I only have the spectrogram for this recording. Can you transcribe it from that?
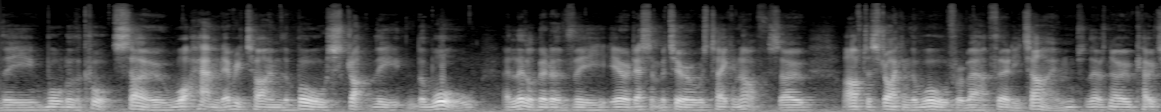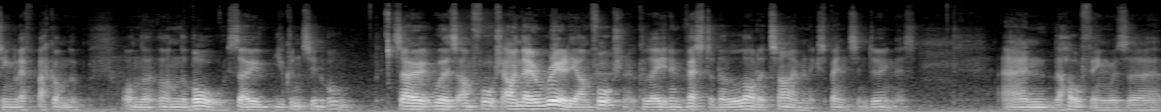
the wall of the court so what happened every time the ball struck the the wall a little bit of the iridescent material was taken off so after striking the wall for about 30 times, there was no coating left back on the on the on the ball, so you couldn't see the ball. So it was unfortunate, I and they were really unfortunate because they had invested a lot of time and expense in doing this, and the whole thing was an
